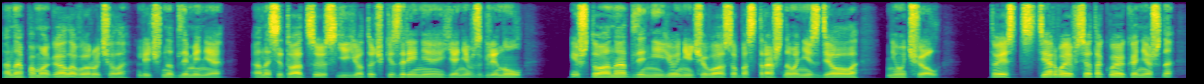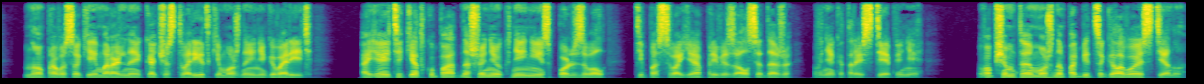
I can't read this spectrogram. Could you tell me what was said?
она помогала, выручила, лично для меня. А на ситуацию с ее точки зрения я не взглянул. И что она для нее ничего особо страшного не сделала, не учел. То есть стерва и все такое, конечно, но про высокие моральные качества Ритки можно и не говорить. А я этикетку по отношению к ней не использовал, типа своя, привязался даже в некоторой степени. В общем-то, можно побиться головой о стену.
